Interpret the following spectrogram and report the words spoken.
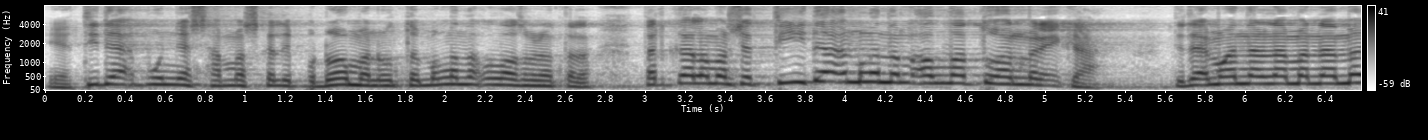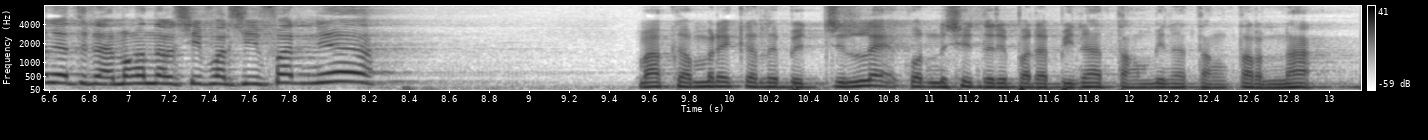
ya tidak punya sama sekali pedoman untuk mengenal Allah Subhanahu wa taala. Tatkala manusia tidak mengenal Allah Tuhan mereka, tidak mengenal nama-namanya, tidak mengenal sifat-sifatnya, maka mereka lebih jelek kondisi daripada binatang-binatang ternak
